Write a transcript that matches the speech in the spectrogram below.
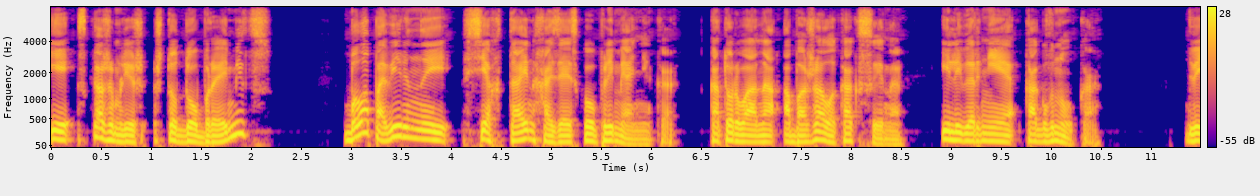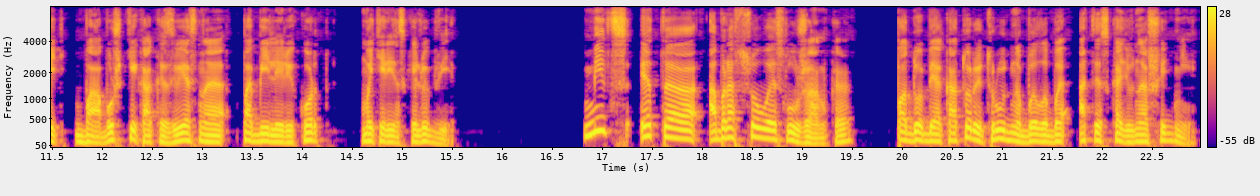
и скажем лишь, что добрая Митц была поверенной всех тайн хозяйского племянника, которого она обожала как сына, или вернее, как внука. Ведь бабушки, как известно, побили рекорд материнской любви. Митц – это образцовая служанка, подобие которой трудно было бы отыскать в наши дни.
